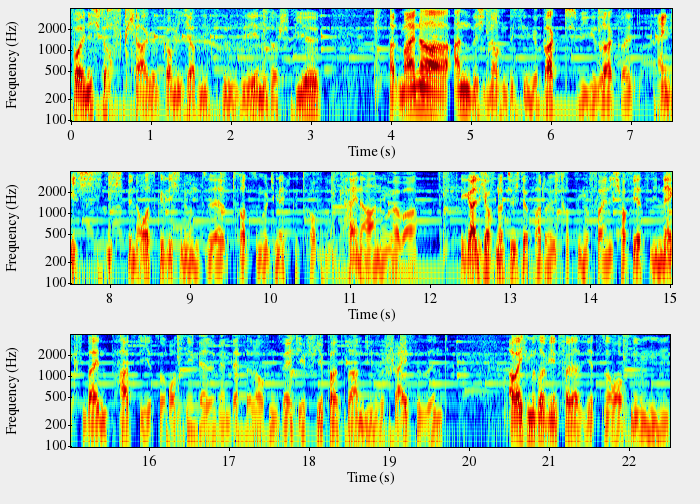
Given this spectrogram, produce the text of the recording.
voll nicht drauf klargekommen. Ich habe nichts gesehen und das Spiel hat meiner Ansicht nach ein bisschen gebackt, wie gesagt, weil eigentlich ich bin ausgewichen und äh, trotzdem Ultimates getroffen und keine Ahnung, aber egal, ich hoffe natürlich, der Part hat euch trotzdem gefallen. Ich hoffe jetzt, die nächsten beiden Parts, die ich jetzt so aufnehmen werde, werden besser laufen, sonst werdet ihr vier Parts haben, die so scheiße sind. Aber ich muss auf jeden Fall das jetzt noch aufnehmen.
